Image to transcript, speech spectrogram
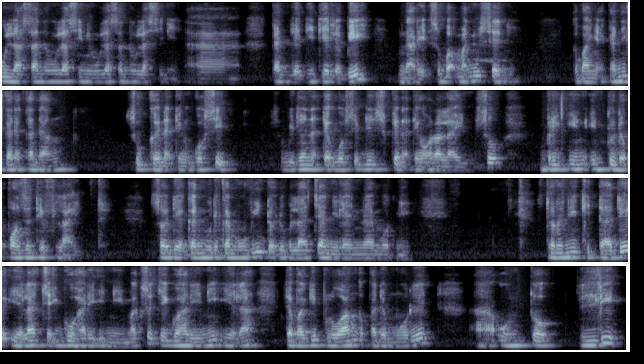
Ulas sana, ulas sini, ulas sana, ulas sini. Ha, kan jadi dia lebih menarik sebab manusia ni kebanyakannya kadang-kadang suka nak tengok gosip. So, bila nak tengok gosip dia suka nak tengok orang lain. So bring in into the positive light. So dia akan gunakan movie untuk dia belajar nilai-nilai murni. Seterusnya kita ada ialah cikgu hari ini. Maksud cikgu hari ini ialah kita bagi peluang kepada murid uh, untuk lead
